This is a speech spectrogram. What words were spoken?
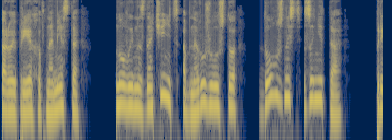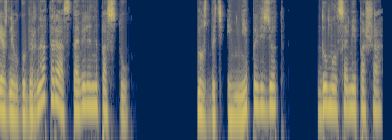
Порой, приехав на место, новый назначенец обнаруживал, что должность занята, прежнего губернатора оставили на посту. «Может быть, и мне повезет», — думал сами Паша.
